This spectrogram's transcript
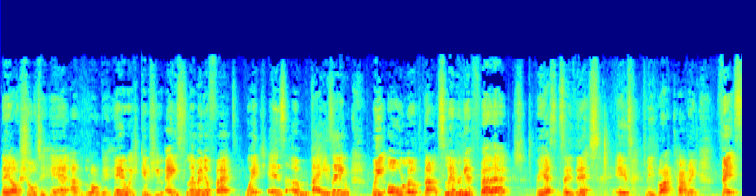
they are shorter here and longer here, which gives you a slimming effect, which is amazing. We all love that slimming effect. But yes, so this is the black cami. Fits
